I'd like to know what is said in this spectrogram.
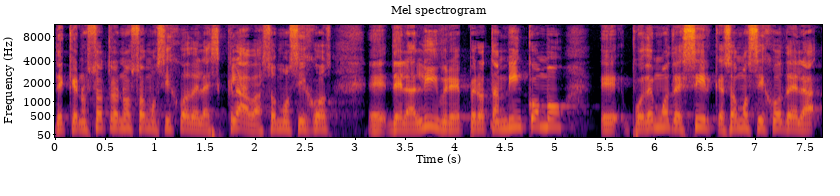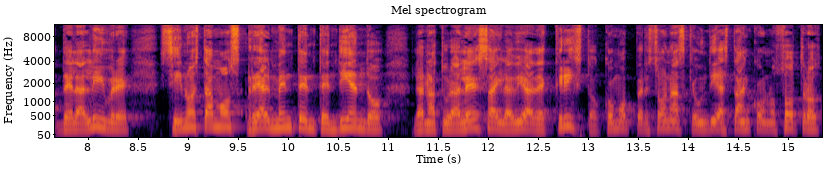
de que nosotros no somos hijos de la esclava, somos hijos eh, de la libre, pero también como eh, podemos decir que somos hijos de la, de la libre si no estamos realmente entendiendo la naturaleza y la vida de Cristo, como personas que un día están con nosotros,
